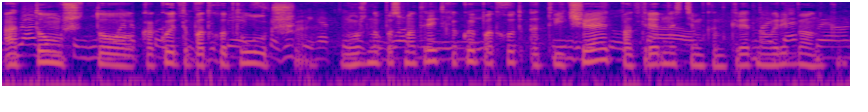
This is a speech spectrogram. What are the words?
о том, что какой-то подход лучше. Нужно посмотреть, какой подход отвечает потребностям конкретного ребенка.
